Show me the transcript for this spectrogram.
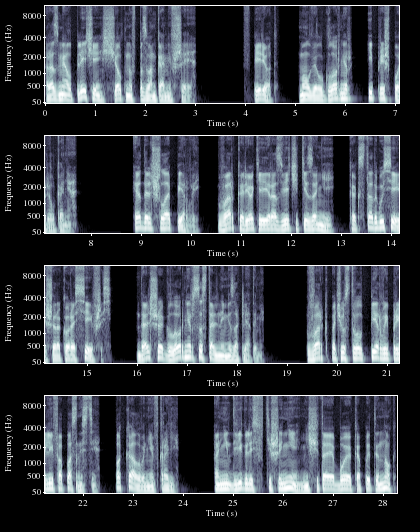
Размял плечи, щелкнув позвонками в шее. «Вперед!» — молвил Глорнер и пришпорил коня. Эдель шла первой. Варка, Рёки и разведчики за ней, как стадо гусей, широко рассеявшись. Дальше Глорнер с остальными заклятыми. Варк почувствовал первый прилив опасности, покалывание в крови. Они двигались в тишине, не считая боя копыт и ног,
